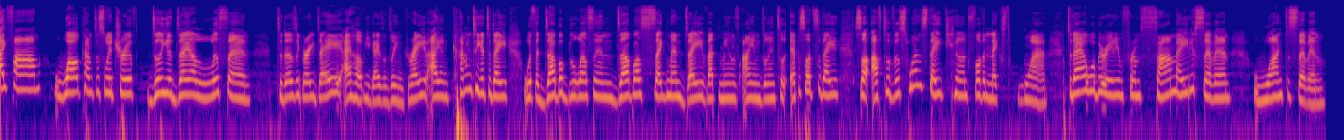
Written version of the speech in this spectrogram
Hi, fam. Welcome to Sweet Truth. Do you dare listen? Today's a great day. I hope you guys are doing great. I am coming to you today with a double blessing, double segment day. That means I am doing two episodes today. So after this one, stay tuned for the next one. Today I will be reading from Psalm 87, 1 to 7.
